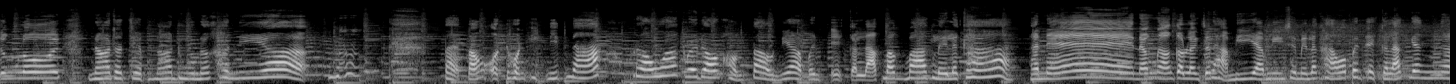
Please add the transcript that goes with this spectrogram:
จังเลย น่าจะเจ็บน่าดูนะคะเนี่ยแต่ต้องอดทนอีกนิดนะ เพราะว่ากระดองของเต่าเนี่ยเป็นเอกลักษณ์มาก ๆ เลยล่ะค่ะฮะแน่ น้องๆกำลังจะถามพี่ยามีใช่ไหมล่ะคะว่าเป็นเอกลักษณ์ยังไง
